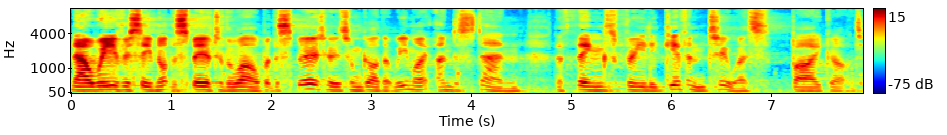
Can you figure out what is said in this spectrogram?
Now we've received not the Spirit of the world, but the Spirit who is from God, that we might understand the things freely given to us by God.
